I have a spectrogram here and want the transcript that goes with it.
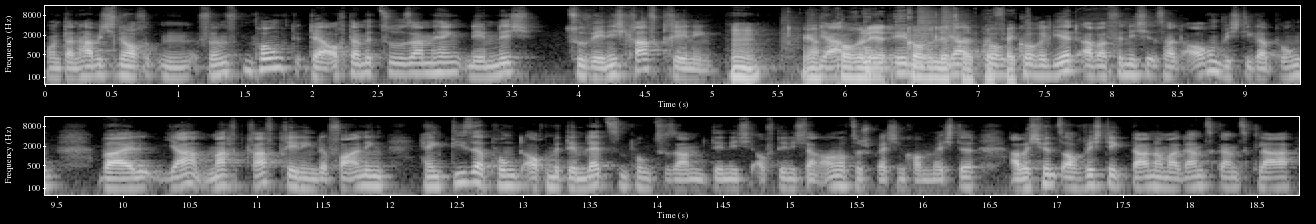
Und dann habe ich noch einen fünften Punkt, der auch damit zusammenhängt, nämlich zu wenig Krafttraining. Hm, ja, ja, korreliert, eben, korreliert ja, halt perfekt. Korreliert, aber finde ich, ist halt auch ein wichtiger Punkt, weil ja, macht Krafttraining. Vor allen Dingen hängt dieser Punkt auch mit dem letzten Punkt zusammen, den ich, auf den ich dann auch noch zu sprechen kommen möchte. Aber ich finde es auch wichtig, da nochmal ganz, ganz klar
